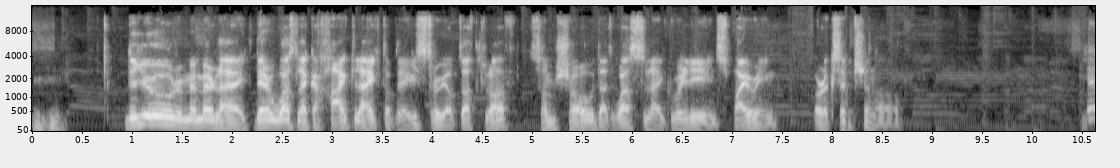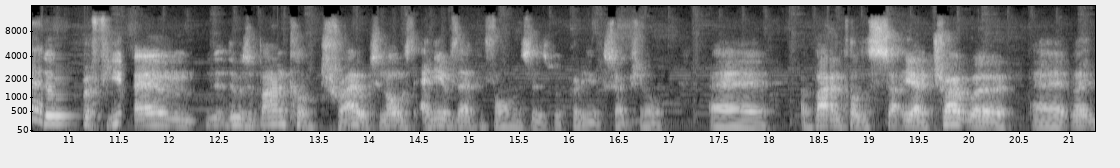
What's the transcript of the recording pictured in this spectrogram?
Mm-hmm. Do you remember like there was like a highlight of the history of that club, some show that was like really inspiring or exceptional? Yeah, there were a few. Um, there was a band called Trout, and almost any of their performances were pretty exceptional uh, a band called the yeah Trout were uh, like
